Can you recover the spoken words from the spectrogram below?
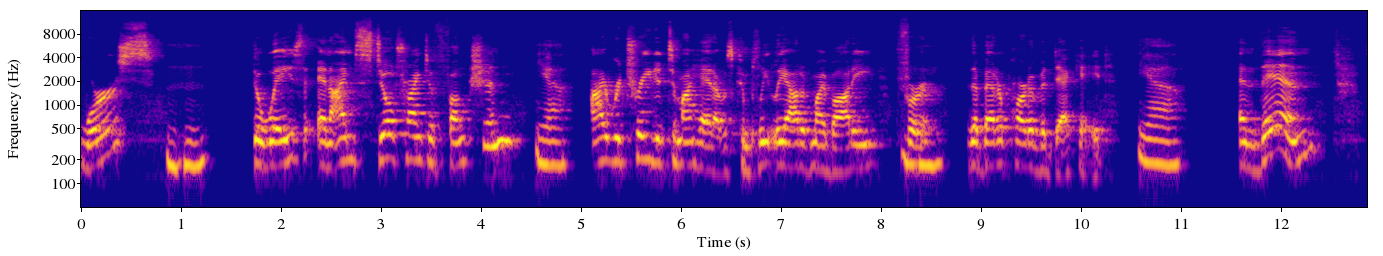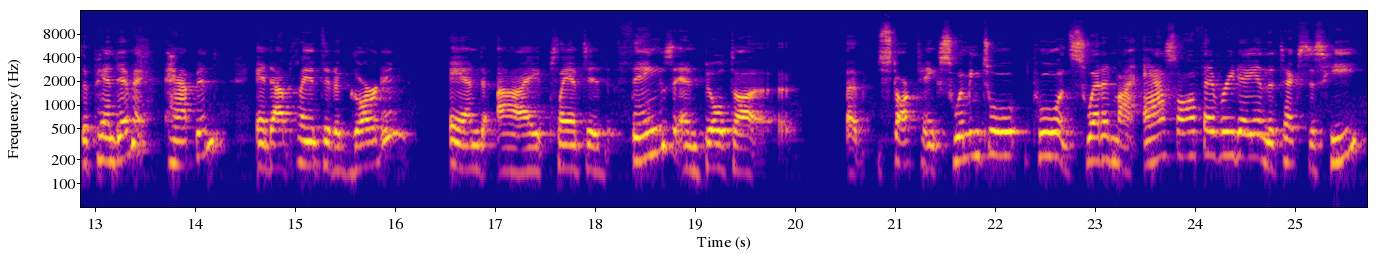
worse, Mm-hmm. the ways, and I'm still trying to function, Yeah. I retreated to my head. I was completely out of my body for Mhm. the better part of a decade. Yeah. And then the pandemic happened, and I planted a garden and I planted things and built a, a stock tank swimming tool, pool and sweated my ass off every day in the Texas heat.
